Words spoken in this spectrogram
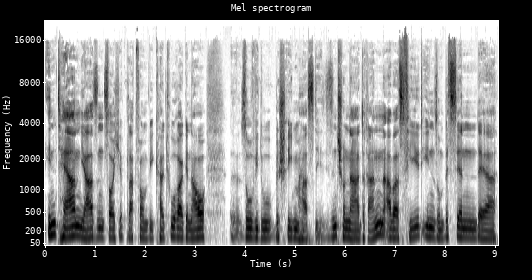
intern, ja, sind solche Plattformen wie Kaltura genau äh, so, wie du beschrieben hast. Die, die sind schon nah dran, aber es fehlt ihnen so ein bisschen der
